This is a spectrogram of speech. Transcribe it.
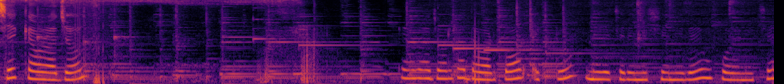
হচ্ছে কেওড়া জল। কেওড়া জলটা দেওয়ার পর একটু নেড়ে চেড়ে মিশিয়ে নেবে উপরে নিচে।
